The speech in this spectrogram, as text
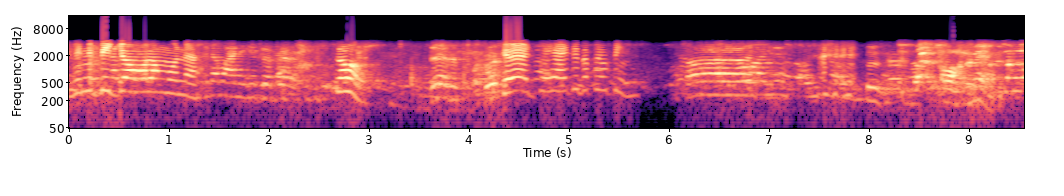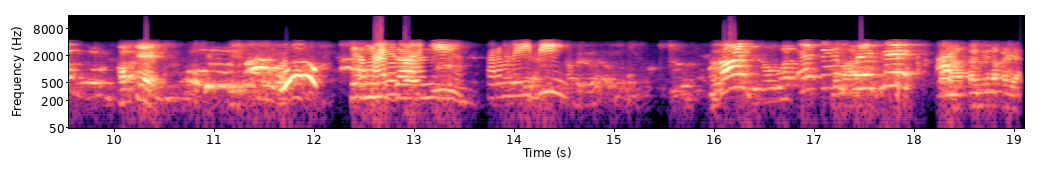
ako. Binibidyoan ko lang muna. Jen, Good. Say hi to the Philippines. Oh, man. Okay. Woo! Siyang yan. Parang baby. Ay! Ito yung baby! Ingatan nyo na kaya.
